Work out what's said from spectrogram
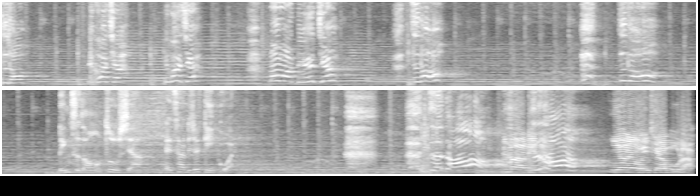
梓潼，你快吃，你快吃，妈妈伫咧吃。子彤，子彤，林子彤注射会差你只奇怪，梓潼，你妈你梓潼，伊安尼互伊听无啦？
